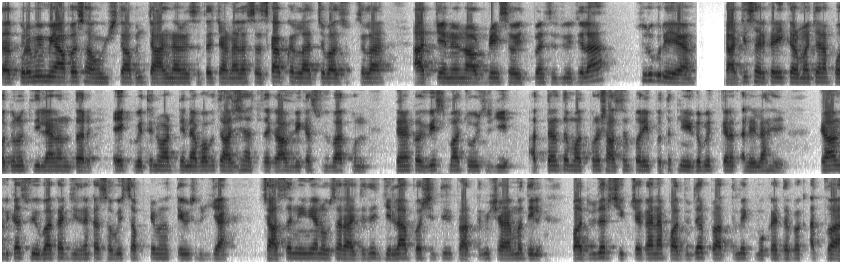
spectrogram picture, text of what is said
तत्पूर्वी मी आपण सांगू इच्छितो आपण चॅनल असेल तर चॅनलला सबस्क्राईब करा आजच्या बाजू चला. आजच्या नवीन अपडेट सहित सुरू करूया. राज्य सरकारी कर्मचाऱ्यांना पदोन्नती दिल्यानंतर एक वेतनवाढ देण्याबाबत राज्य शासनाचा ग्राम विकास विभागाकडून दिनांक वीस मार्च चोवीस रोजी अत्यंत महत्त्वपूर्ण शासन परिपत्रक निर्गमित करण्यात आलेलं आहे. ग्राम विकास दिनांक सव्वीस सप्टेंबर तेवीस रोजीच्या शासन निर्णयानुसार राज्यातील जिल्हा परिषदेतील प्राथमिक शाळांमधील पदवीधर शिक्षकांना पदवीधर प्राथमिक मुख्याध्यापक अथवा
